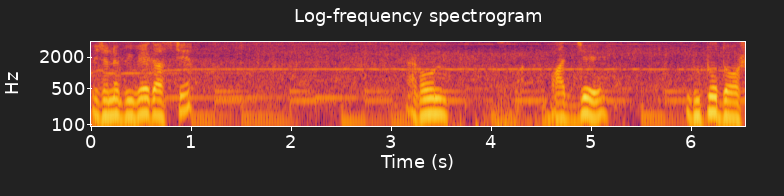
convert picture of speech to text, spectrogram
পেছনে বিবেক আসছে। এখন বাজছে দুটো দশ।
